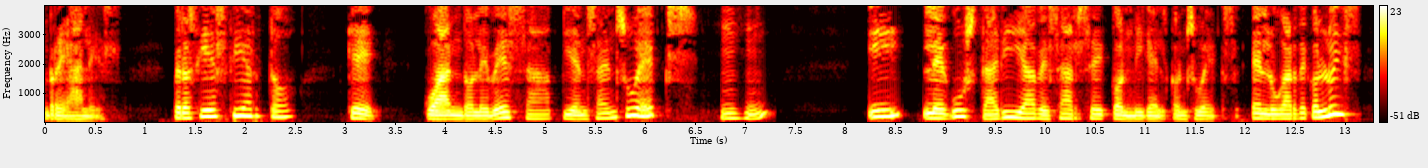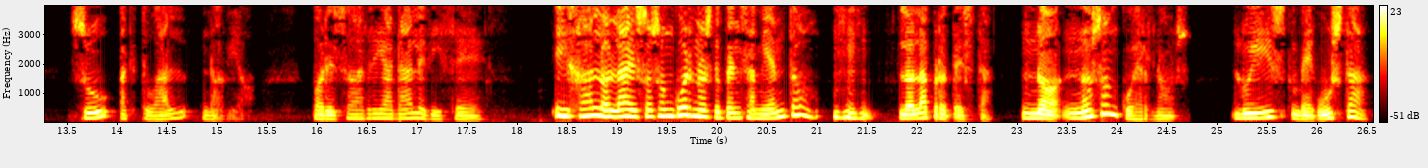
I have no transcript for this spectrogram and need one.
reales. Pero sí es cierto que cuando le besa piensa en su ex y le gustaría besarse con Miguel, con su ex, en lugar de con Luis, su actual novio. Por eso Adriana le dice Hija, Lola, ¿esos son cuernos de pensamiento? Lola protesta. No, no son cuernos. Luis me gusta,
